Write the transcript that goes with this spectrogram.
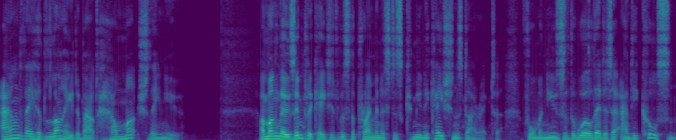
and they had lied about how much they knew. Among those implicated was the Prime Minister's communications director, former News of the World editor Andy Coulson,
